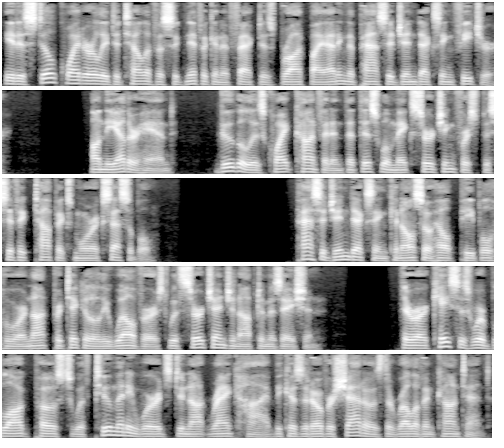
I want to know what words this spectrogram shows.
It is still quite early to tell if a significant effect is brought by adding the passage indexing feature. On the other hand, Google is quite confident that this will make searching for specific topics more accessible. Passage indexing can also help people who are not particularly well versed with search engine optimization. There are cases where blog posts with too many words do not rank high because it overshadows the relevant content.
